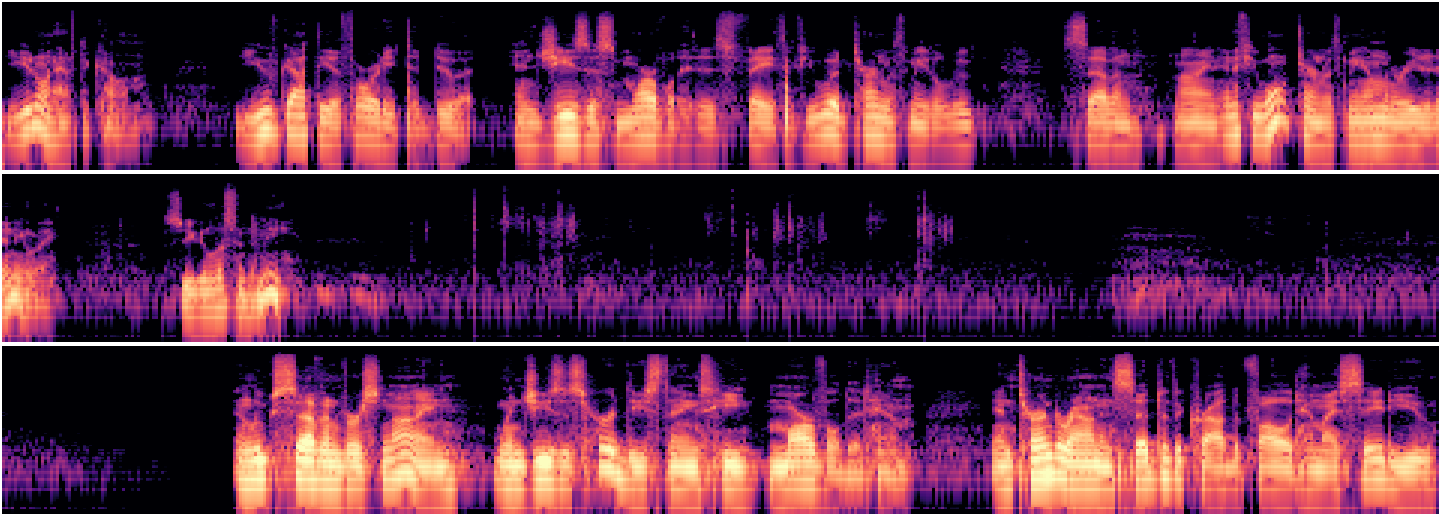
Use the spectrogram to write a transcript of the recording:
you don't have to come. You've got the authority to do it. And Jesus marveled at his faith. If you would turn with me to Luke 7 9. And if you won't turn with me, I'm going to read it anyway, so you can listen to me. In Luke 7, verse 9, when Jesus heard these things, he marveled at him and turned around and said to the crowd that followed him, I say to you,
